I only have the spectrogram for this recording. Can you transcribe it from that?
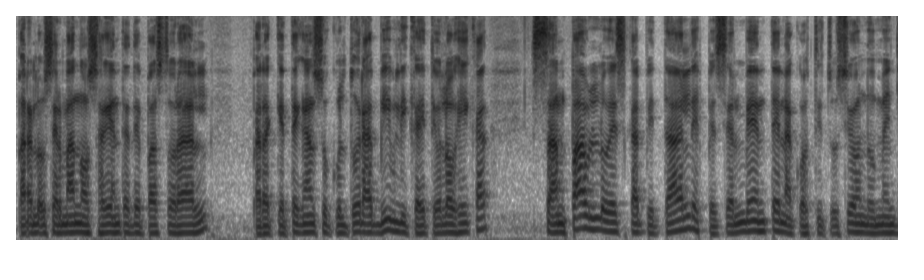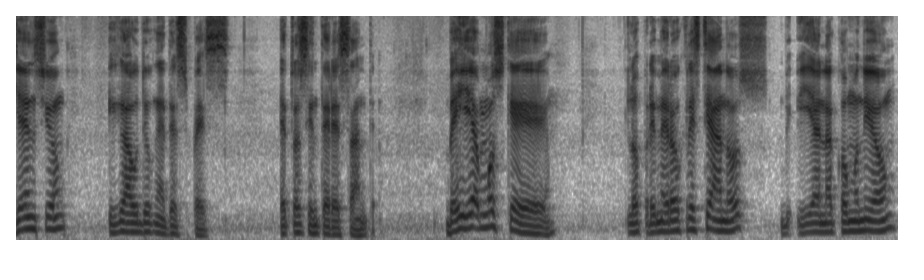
para los hermanos agentes de pastoral, para que tengan su cultura bíblica y teológica. San Pablo es capital, especialmente en la Constitución Lumen Gentium y Gaudium et Spes. Esto es interesante. Veíamos que los primeros cristianos vivían la comunión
